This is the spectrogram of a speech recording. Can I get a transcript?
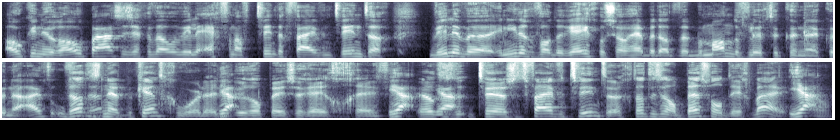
ook in Europa, ze zeggen wel, we willen echt vanaf 2025, willen we in ieder geval de regels zo hebben dat we bemande vluchten kunnen, kunnen uitoefenen. Dat is net bekend geworden, die Ja. Europese regelgeving. Ja, En dat ja. is 2025, dat is al best wel dichtbij. Ja,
